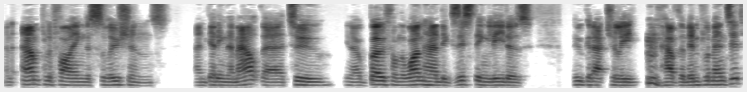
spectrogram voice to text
and amplifying the solutions and getting them out there to, you know, both on the one hand, existing leaders who could actually have them implemented.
